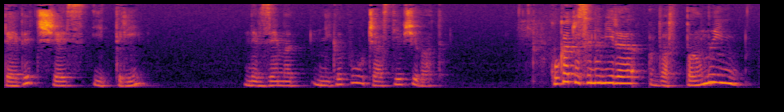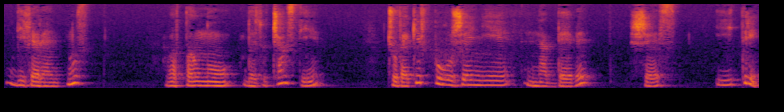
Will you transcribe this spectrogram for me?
9, 6 и 3 не вземат никакво участие в живота. Когато се намира в пълна индиферентност, в пълно безучастие, човек е в положение на 9, 6 и 3.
